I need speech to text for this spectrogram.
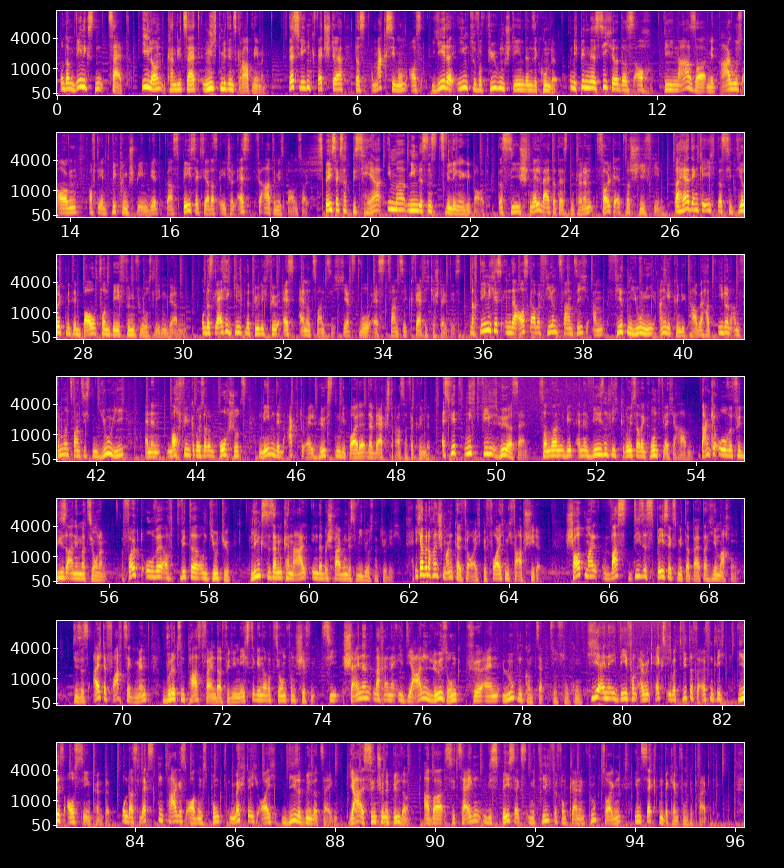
und am wenigsten Zeit. Elon kann die Zeit nicht mit ins Grab nehmen. Deswegen quetscht er das Maximum aus jeder ihm zur Verfügung stehenden Sekunde. Und ich bin mir sicher, dass auch die NASA mit Argusaugen auf die Entwicklung spähen wird, da SpaceX ja das HLS für Artemis bauen soll. SpaceX hat bisher immer mindestens Zwillinge gebaut. Dass sie schnell weiter testen können, sollte etwas schief gehen. Daher denke ich, dass sie direkt mit dem Bau von B5 loslegen werden. Und das gleiche gilt natürlich für S21, jetzt wo S20 fertiggestellt ist. Nachdem ich es in der Ausgabe 24 am 4. Juni angekündigt habe, hat Elon am 25. Juli einen noch viel größeren Hochschutz neben dem aktuell höchsten Gebäude der Werkstraße verkündet. Es wird nicht viel höher sein sondern wird eine wesentlich größere Grundfläche haben. Danke Owe für diese Animationen. Folgt Owe auf Twitter und YouTube. Links zu seinem Kanal in der Beschreibung des Videos natürlich. Ich habe noch ein Schmankerl für euch bevor ich mich verabschiede. Schaut mal was diese SpaceX Mitarbeiter hier machen. Dieses alte Frachtsegment wurde zum Pathfinder für die nächste Generation von Schiffen. Sie scheinen nach einer idealen Lösung für ein Lukenkonzept zu suchen. Hier eine Idee von Eric X über Twitter veröffentlicht wie es aussehen könnte. Und als letzten Tagesordnungspunkt möchte ich euch diese Bilder zeigen. Ja es sind schöne Bilder aber sie zeigen wie SpaceX mit Hilfe von kleinen Flugzeugen Insektenbekämpfung betreibt.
